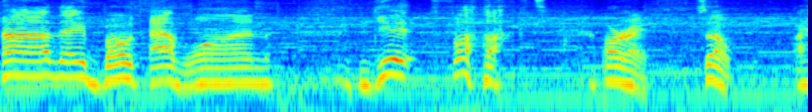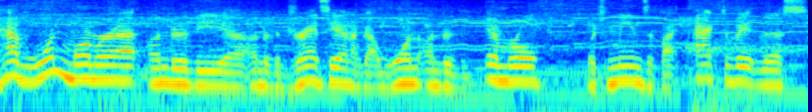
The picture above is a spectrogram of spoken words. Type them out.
ha! They both have one. Get fucked. All right, so I have one Marmorat under the uh, under the Drancia, and I've got one under the Emerald, which means if I activate this,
